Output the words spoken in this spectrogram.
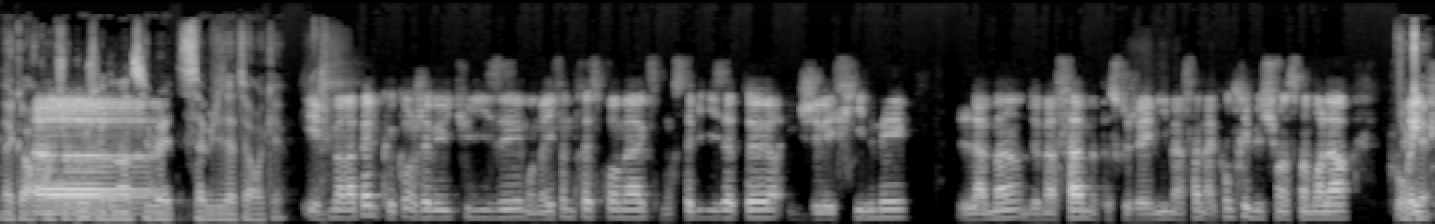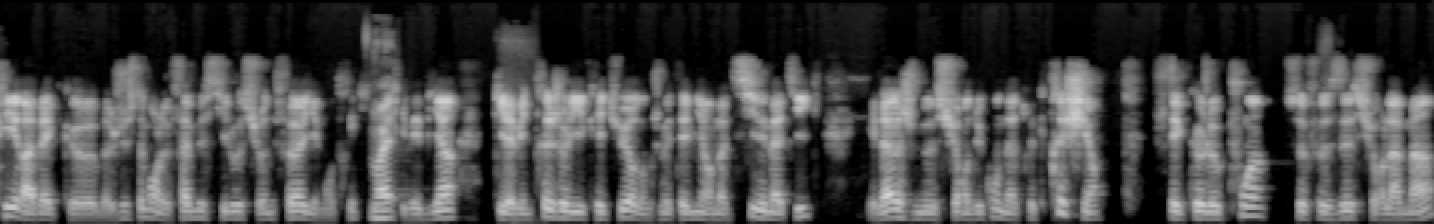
D'accord. Quand tu bouges, ça un stabilisateur. Ok. Et je me rappelle que quand j'avais utilisé mon iPhone 13 Pro Max, mon stabilisateur, et que j'avais filmé la main de ma femme, parce que j'avais mis ma femme à contribution à ce moment-là, pour écrire avec euh, bah, justement le fameux stylo sur une feuille et montrer qu'il écrivait bien, qu'il avait une très jolie écriture, donc je m'étais mis en mode cinématique. Et là, je me suis rendu compte d'un truc très chiant, c'est que le point se faisait sur la main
